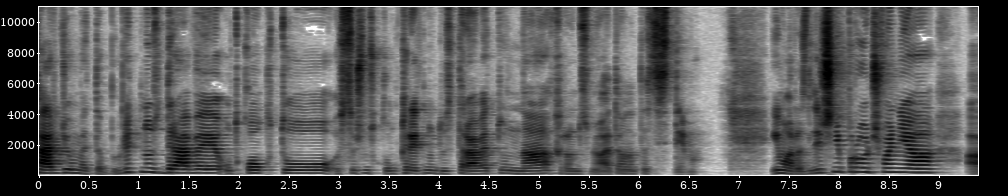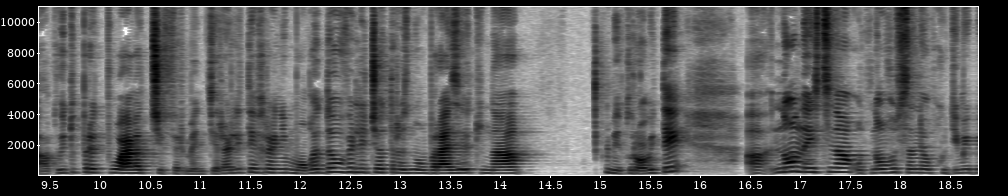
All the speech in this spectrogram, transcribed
кардиометаболитно здраве, отколкото всъщност конкретно до здравето на храносмилателната система. Има различни проучвания, а, които предполагат, че ферментиралите храни могат да увеличат разнообразието на микробите, а, но наистина отново са необходими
